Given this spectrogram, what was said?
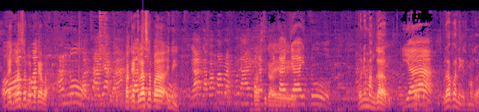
Pakai Oh, gelas apa pakai apa? Anu, saya, Pak. Pakai gelas apa ini? Enggak, enggak apa-apa plastik aja. Plastik aja. itu. Oh, ini mangga? Iya, Berapa nih es mangga?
